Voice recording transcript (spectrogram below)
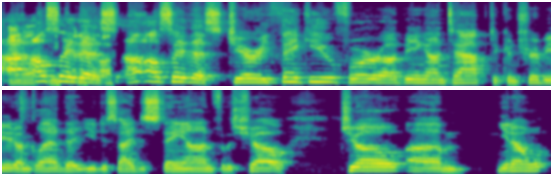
I- final, I'll any say this. thoughts? I'll I'll say this, Jerry. Thank you for uh, being on tap to contribute. I'm glad that you decided to stay on for the show, Joe. Um, you know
